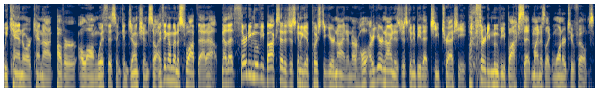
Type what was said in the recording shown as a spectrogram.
we can or cannot cover along with this in conjunction. So I think I'm going to swap that out. Now that 30 movie box set is just going to get pushed to year nine, and our whole our year nine is just going to be that cheap, trashy 30 movie box set minus like one or two films.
